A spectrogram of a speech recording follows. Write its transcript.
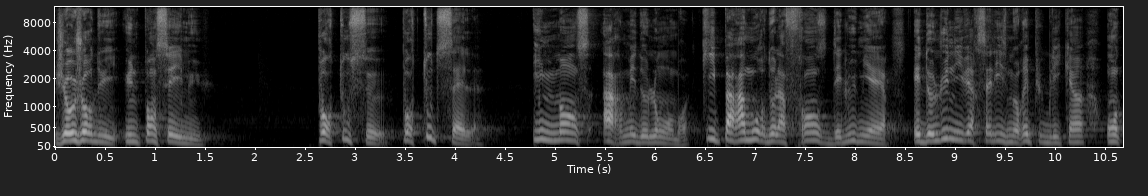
J'ai aujourd'hui une pensée émue pour tous ceux, pour toutes celles, immense armée de l'ombre, qui, par amour de la France, des Lumières et de l'universalisme républicain, ont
